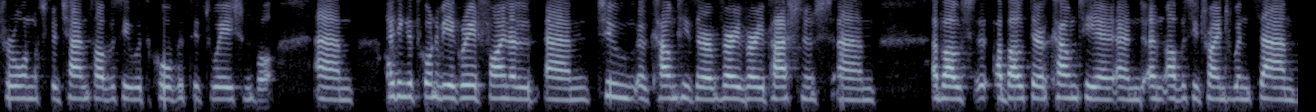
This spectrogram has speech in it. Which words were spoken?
thrown much of a chance, obviously with the COVID situation. But um, I think it's going to be a great final. Um, two uh, counties that are very very passionate. Um, about about their county and and obviously trying to win Sam.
